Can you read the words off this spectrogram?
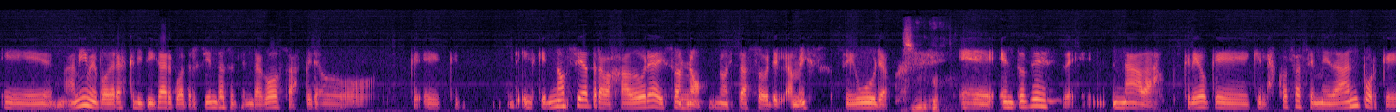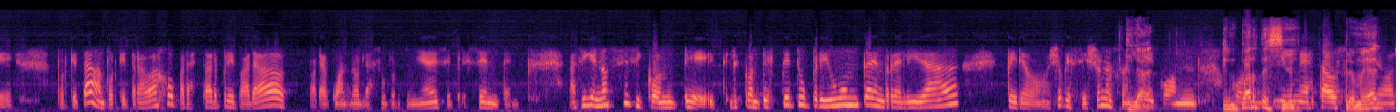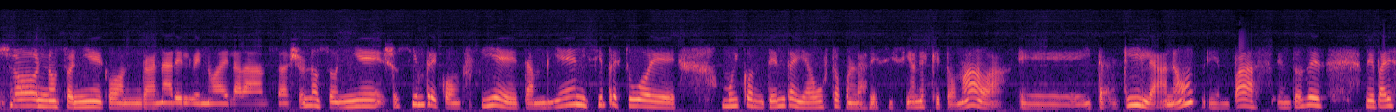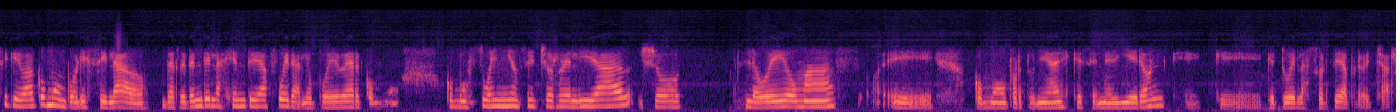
eh, a mí me podrás criticar 470 cosas, pero que, el que no sea trabajadora, eso no, no está sobre la mesa, seguro. Eh, entonces, eh, nada, creo que, que, las cosas se me dan porque porque porque trabajo para estar preparada para cuando las oportunidades se presenten. Así que no sé si eh, contesté tu pregunta en realidad, pero yo qué sé, yo no soñé con, irme a Estados Unidos, yo no soñé con ganar el Benoit de la danza, yo no soñé, yo siempre confié también y siempre estuve muy contenta y a gusto con las decisiones que tomaba eh, y tranquila, ¿no? Y en paz. Entonces me parece que va como por ese lado. De repente la gente de afuera lo puede ver como como sueños hechos realidad, yo lo veo más eh, como oportunidades que se me dieron que, que, tuve la suerte de aprovechar.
